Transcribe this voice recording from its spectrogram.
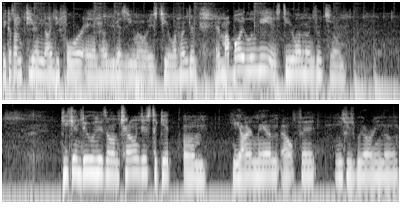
because I'm tier 94 and how you guys emo is tier 100 and my boy Luigi is tier 100 so he can do his um challenges to get um the Iron Man outfit which is we already know.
